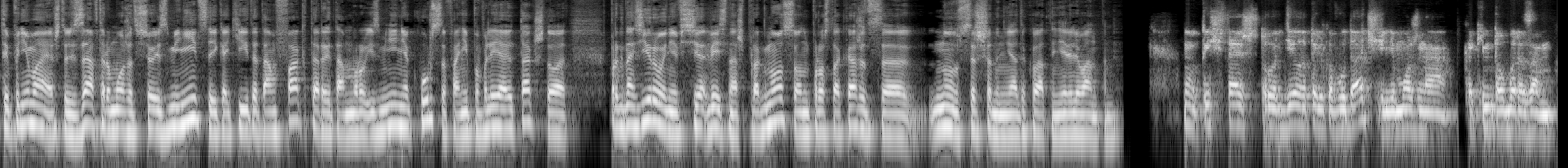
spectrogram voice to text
ты понимаешь, что завтра может все измениться, и какие-то там факторы, там, изменения курсов, они повлияют так, что прогнозирование, все, весь наш прогноз, он просто окажется, ну, совершенно неадекватным, нерелевантным. Ну, ты считаешь, что дело только в удаче или можно каким-то образом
